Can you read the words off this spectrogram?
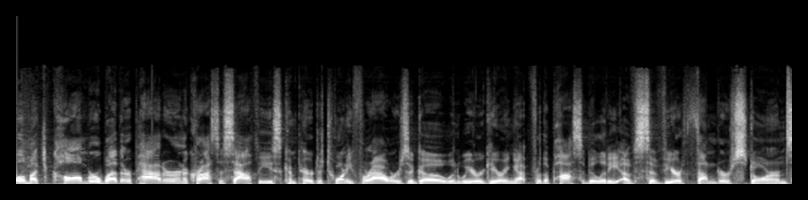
Well, a much calmer weather pattern across the southeast compared to 24 hours ago when we were gearing up for the possibility of severe thunderstorms.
